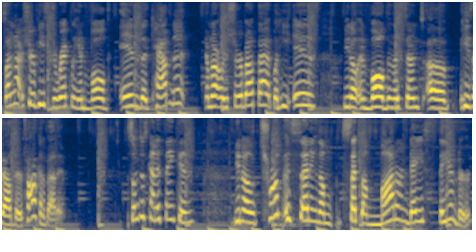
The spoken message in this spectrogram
So I'm not sure if he's directly involved in the cabinet. I'm not really sure about that, but he is, you know, involved in the sense of he's out there talking about it. So I'm just kind of thinking, you know, Trump is setting them set the modern day standard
